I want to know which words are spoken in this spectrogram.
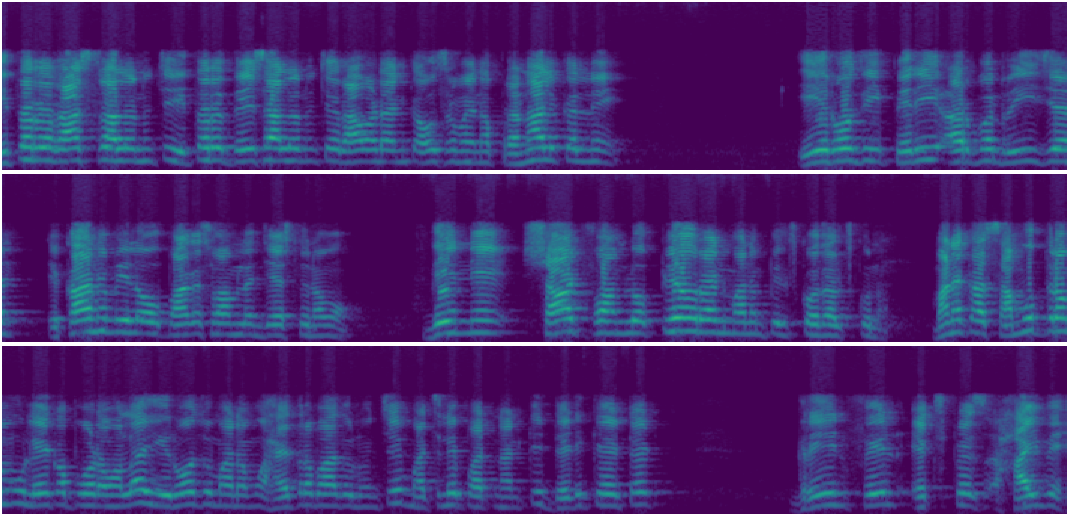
ఇతర రాష్ట్రాల నుంచి ఇతర దేశాల నుంచి రావడానికి అవసరమైన ప్రణాళికల్ని ఈరోజు ఈ పెరి అర్బన్ రీజియన్ ఎకానమీలో భాగస్వాములను చేస్తున్నాము. దీన్ని షార్ట్ ఫామ్లో ప్యూర్ అని మనం పిలుచుకోదలుచుకున్నాం. మనకు ఆ సముద్రము లేకపోవడం వల్ల ఈరోజు మనము హైదరాబాద్ నుంచి మచిలీపట్నానికి dedicated green field express highway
